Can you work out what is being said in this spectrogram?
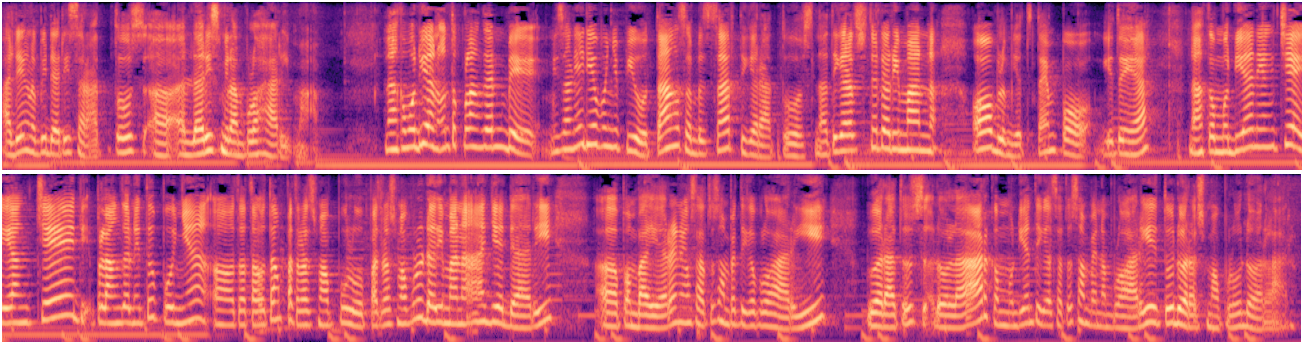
ada yang lebih dari 100 uh, eh, dari 90 hari maaf Nah, kemudian untuk pelanggan B, misalnya dia punya piutang sebesar 300. Nah, 300 itu dari mana? Oh, belum jatuh tempo, gitu ya. Nah, kemudian yang C, yang C pelanggan itu punya uh, total utang 450. 450 dari mana aja? Dari uh, pembayaran yang 1 sampai 30 hari 200 dolar, kemudian 31 sampai 60 hari itu 250 dolar.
